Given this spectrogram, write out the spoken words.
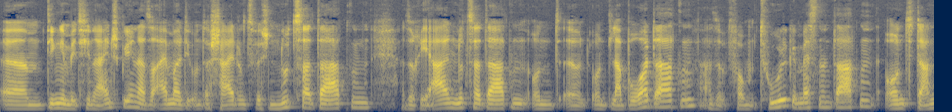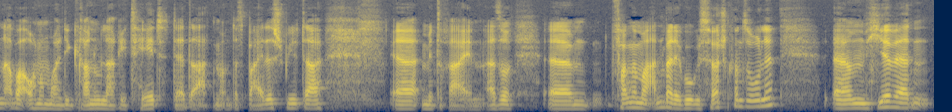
ähm, Dinge mit hineinspielen. Also einmal die Unterscheidung zwischen Nutzerdaten, also realen Nutzerdaten und, äh, und Labordaten, also vom Tool gemessenen Daten und dann aber auch nochmal die Granularität der Daten. Und das beides spielt da äh, mit rein. Also ähm, fangen wir mal an bei der Google Search Konsole. Ähm, hier werden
